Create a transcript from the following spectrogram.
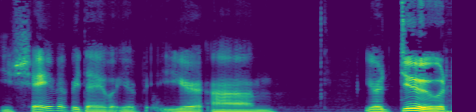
You shave every day, but you're you're um you're a dude.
